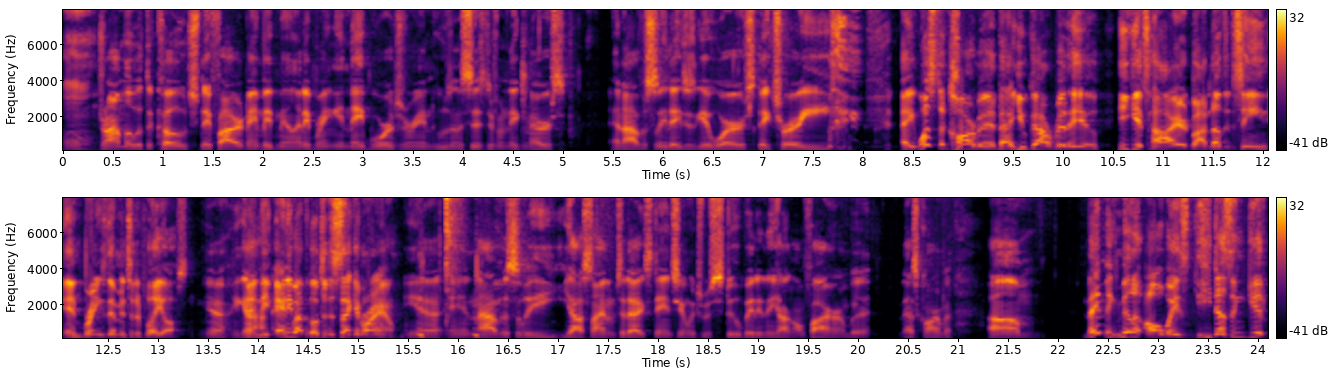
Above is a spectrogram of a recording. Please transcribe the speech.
Mm. Drama with the coach. They fired Nate McMillan. They bring in Nate Bjorkgren, who's an assistant from Nick Nurse. And obviously, they just get worse. They trade. Hey, what's the karma in that? You got rid of him. He gets hired by another team and brings them into the playoffs. yeah, he got. And, he, and he about to go to the second round. yeah, and obviously, y'all signed him to that extension, which was stupid, and then y'all gonna fire him. But that's karma. Um, Nate McMillan always he doesn't get.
